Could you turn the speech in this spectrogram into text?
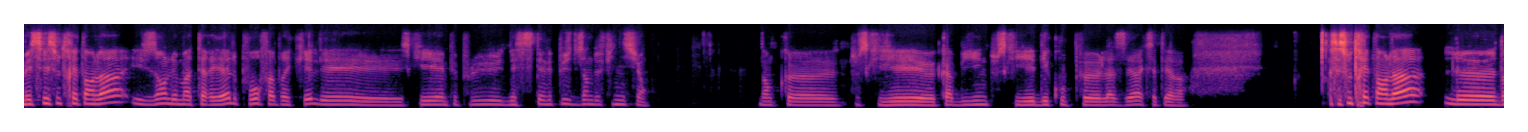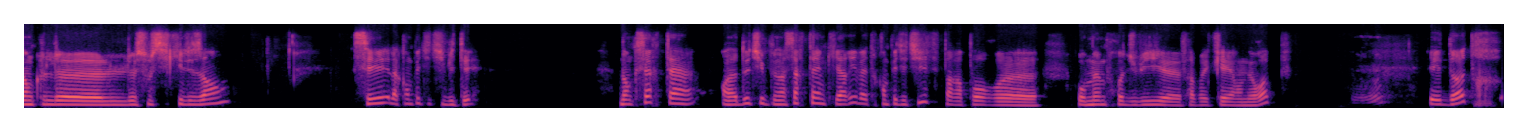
Mais ces sous-traitants-là, ils ont le matériel pour fabriquer ce qui est un peu plus, nécessite un peu plus de finition. Donc, euh, tout ce qui est euh, cabine, tout ce qui est découpe euh, laser, etc. Ces sous-traitants-là, le, donc le, souci qu'ils ont, c'est la compétitivité. Donc, certains, on a deux types. On a certains qui arrivent à être compétitifs par rapport aux mêmes produits fabriqués en Europe. Et d'autres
